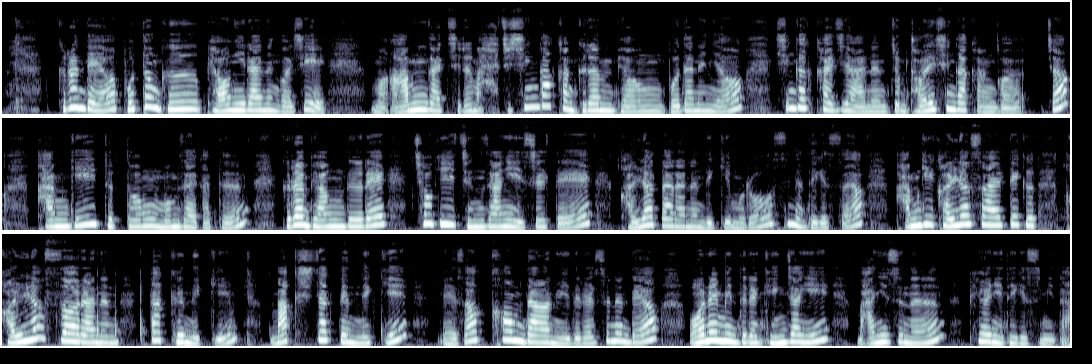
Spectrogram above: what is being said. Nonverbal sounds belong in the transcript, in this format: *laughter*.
그런데요, 보통 그 병이라는 것이 뭐 암같이름 아주 심각한 그런 병보다는요 심각하지 않은 좀 덜 심각한 거죠? 감기 두통 몸살 같은 그런 병들의 초기 증상이 있을 때 걸렸다라는 느낌으로 쓰면 되겠어요? 감기 걸렸어 할 때 그 걸렸어라는 딱 그 느낌 막 시작된 느낌 에서 calm down with를 쓰는데요. 원어민들은 굉장히 많이 쓰는 표현이 되겠습니다.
